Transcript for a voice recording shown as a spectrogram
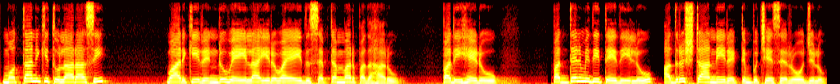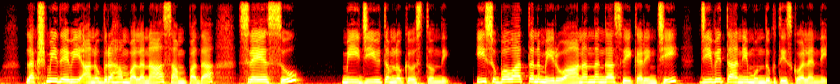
మొత్తానికి తులారాశి వారికి రెండు వేల ఇరవై ఐదు సెప్టెంబర్ పదహారు. పదిహేడు. పద్దెనిమిది తేదీలు అదృష్టాన్ని రెట్టింపు చేసే రోజులు. లక్ష్మీదేవి అనుగ్రహం వలన సంపద శ్రేయస్సు మీ జీవితంలోకి వస్తుంది. ఈ శుభవార్తను మీరు ఆనందంగా స్వీకరించి జీవితాన్ని ముందుకు తీసుకువెళ్ళండి.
